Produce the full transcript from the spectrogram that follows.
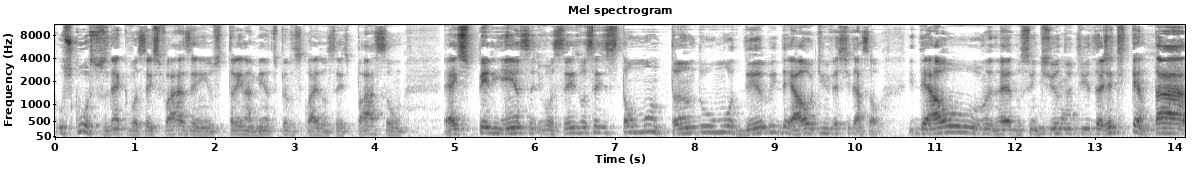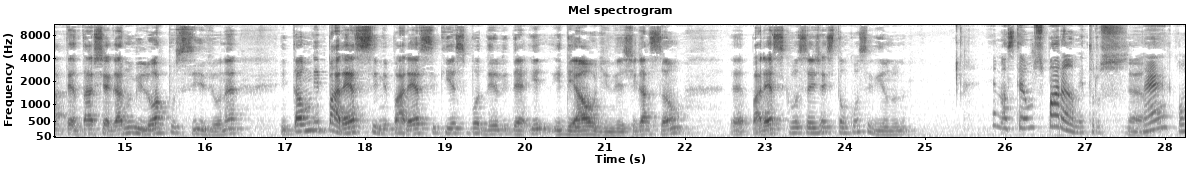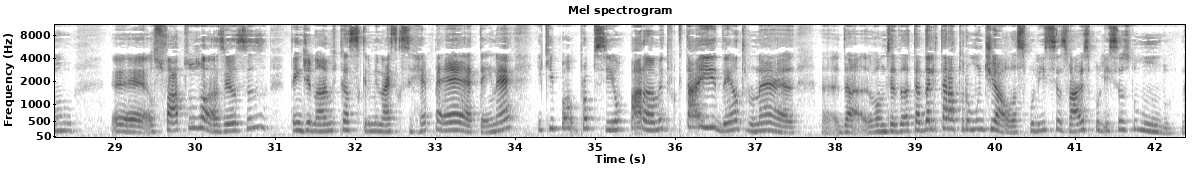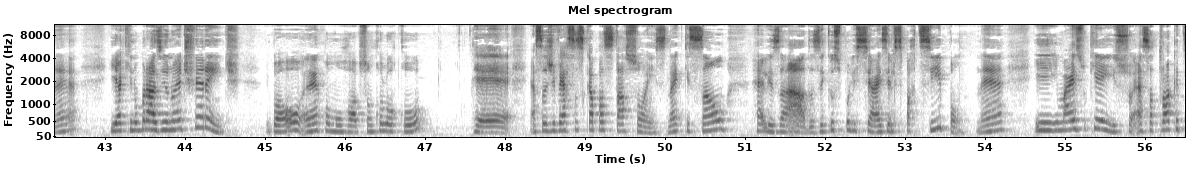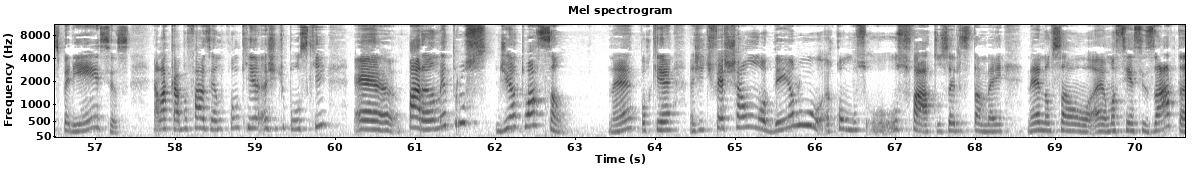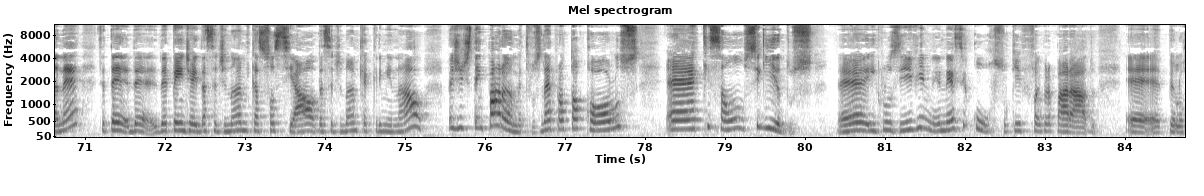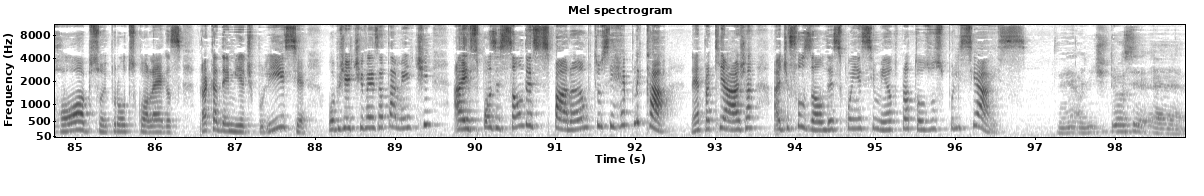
os cursos, né, que vocês fazem, os treinamentos pelos quais vocês passam, é a experiência de vocês, vocês estão montando um modelo ideal de investigação ideal né, no sentido de da gente tentar tentar chegar no melhor possível, né? Então me parece me parece que esse modelo ide ideal de investigação é, parece que vocês já estão conseguindo, né? É, nós temos parâmetros, é. né? Como é, os fatos às vezes têm dinâmicas criminais que se repetem, né? E que propiciam parâmetro que está aí dentro, né? Eh, da, vamos dizer, até da literatura mundial, as polícias, várias polícias do mundo, né? E aqui no Brasil não é diferente. Igual, né, como o Robson colocou, é, essas diversas capacitações, né, que são realizadas e que os policiais eles participam, né? E, e mais do que isso, essa troca de experiências, ela acaba fazendo com que a gente busque é, parâmetros de atuação, né? Porque a gente fechar um modelo, como os, os fatos, eles também né, não são é uma ciência exata, né? Você tem, de, depende aí dessa dinâmica social, dessa dinâmica criminal, mas a gente tem parâmetros, né? Protocolos é, que são seguidos. É, inclusive, nesse curso que foi preparado é, pelo Robson e por outros colegas para a Academia de Polícia, o objetivo é exatamente a exposição desses parâmetros e replicar né, para que haja a difusão desse conhecimento para todos os policiais. É, a gente trouxe é,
